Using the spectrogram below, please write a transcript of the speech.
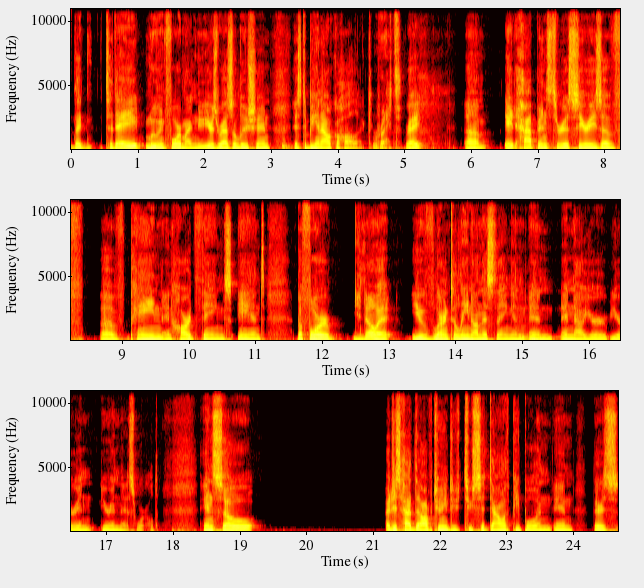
the, today moving forward my new year's resolution is to be an alcoholic right. right? Um, it happens through a series of of pain and hard things, and before you know it, you've learned to lean on this thing, and Mhm. and and now you're you're in you're in this world, and so I just had the opportunity to, to sit down with people, and and there's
